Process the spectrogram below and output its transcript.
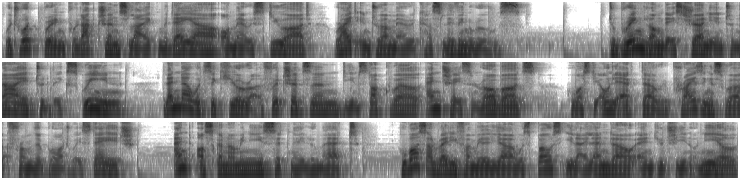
which would bring productions like Medea or Mary Stuart right into America's living rooms. To bring Long Day's Journey into Night to the big screen, Landau would secure Ralph Richardson, Dean Stockwell and Jason Robards, who was the only actor reprising his work from the Broadway stage, and Oscar nominee Sidney Lumet, who was already familiar with both Ely Landau and Eugene O'Neill,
